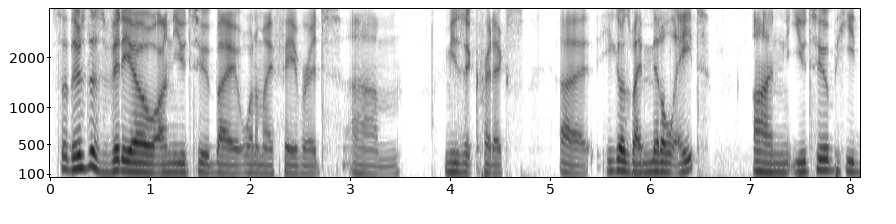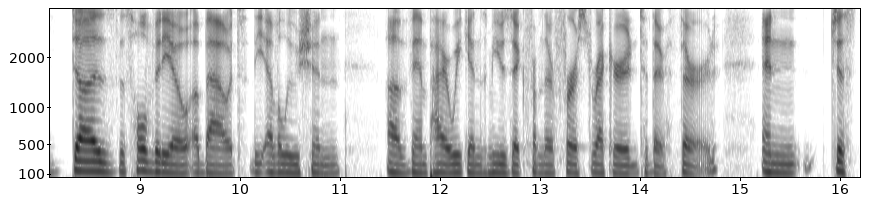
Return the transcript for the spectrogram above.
So there's this video on YouTube by one of my favorite um, music critics. Uh, he goes by Middle Eight on YouTube. He does this whole video about the evolution of Vampire Weekend's music from their first record to their third, and just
